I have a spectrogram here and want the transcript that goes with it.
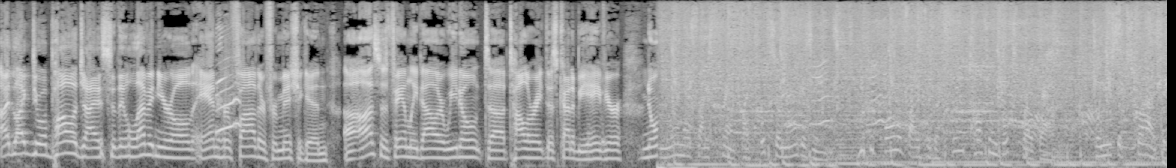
I'd like to apologize to the 11 year old and her father from Michigan. Uh, us as Family Dollar, we don't uh, tolerate this kind of behavior. Nor normal size print like books or magazines, you could qualify for the free Talking Books program. When you subscribe, the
